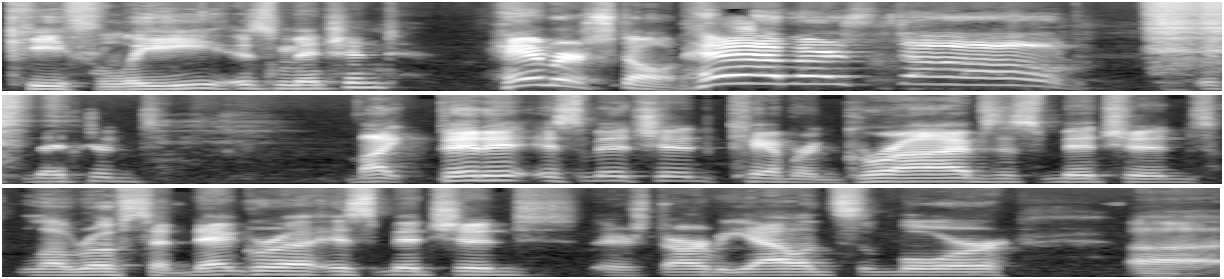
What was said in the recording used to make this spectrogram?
Keith Lee is mentioned. Hammerstone. Hammerstone is mentioned. Mike Bennett is mentioned. Cameron Grimes is mentioned. La Rosa Negra is mentioned. There's Darby Allin some more. Uh,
